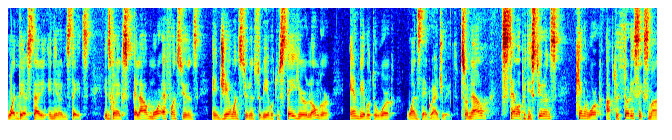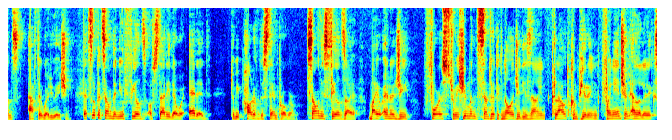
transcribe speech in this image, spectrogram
what they are studying in the United States. It's going to allow more F1 students and J1 students to be able to stay here longer and be able to work once they graduate. So now STEM OPT students can work up to 36 months after graduation. Let's look at some of the new fields of study that were added to be part of the STEM program. Some of these fields are bioenergy, forestry, human-centered technology design, cloud computing, financial analytics,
